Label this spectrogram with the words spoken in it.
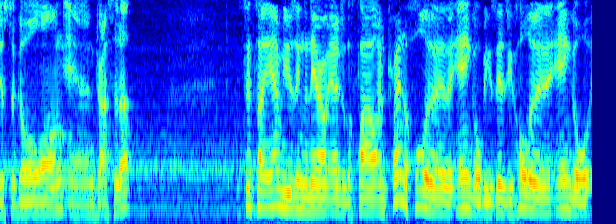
just to go along and dress it up. Since I am using the narrow edge of the file, I'm trying to hold it at an angle because as you hold it at an angle,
